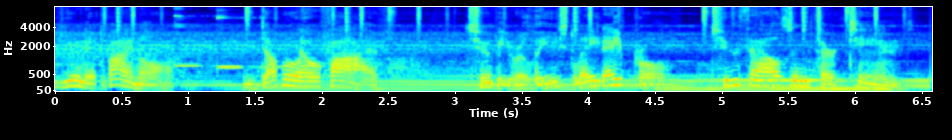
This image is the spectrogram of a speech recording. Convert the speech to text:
Unit Vinyl 005. To be released late April 2013.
